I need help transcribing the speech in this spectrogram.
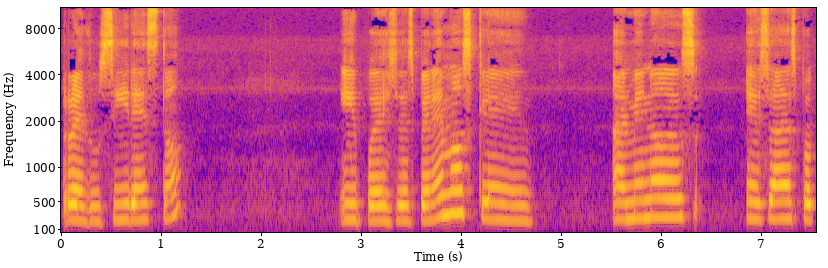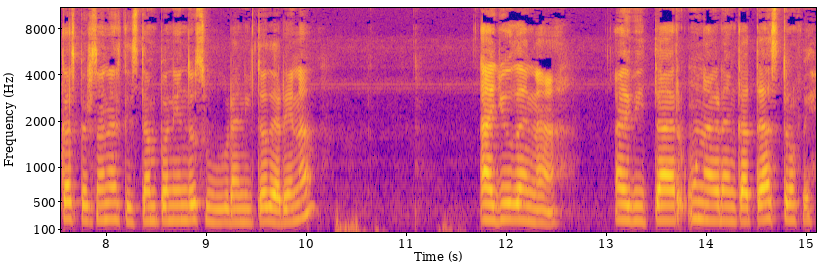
reducir esto. Y pues esperemos que al menos esas pocas personas que están poniendo su granito de arena ayuden a, a evitar una gran catástrofe.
